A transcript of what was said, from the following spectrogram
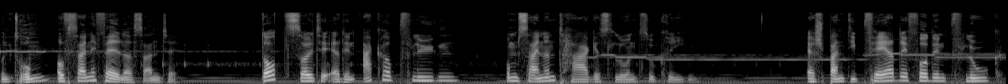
und drum auf seine Felder sandte. Dort sollte er den Acker pflügen, um seinen Tageslohn zu kriegen. Er spannt die Pferde vor den Pflug,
